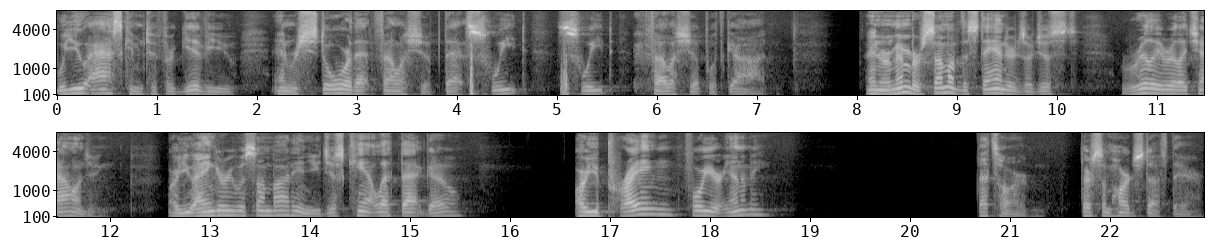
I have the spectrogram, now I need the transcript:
Will you ask Him to forgive you and restore that fellowship, that sweet, sweet fellowship with God. And remember, some of the standards are just really, really challenging. Are you angry with somebody and you just can't let that go? Are you praying for your enemy? That's hard. There's some hard stuff there.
